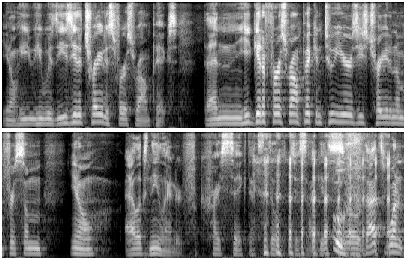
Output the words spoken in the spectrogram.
You know, he, he was easy to trade his first round picks. Then he'd get a first round pick in two years. He's trading them for some, you know, Alex Nylander. For Christ's sake, that's still just I get so. That's one.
